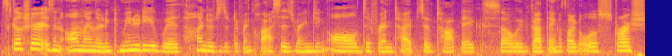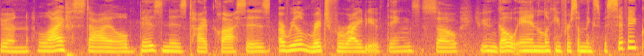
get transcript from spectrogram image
Skillshare is an online learning community with hundreds of different classes ranging all different types of topics. So we've got things like illustration, lifestyle, business type classes, a real rich variety of things. So you can go in looking for something specific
